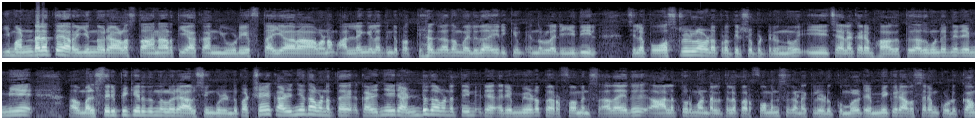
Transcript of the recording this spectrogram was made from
ഈ മണ്ഡലത്തെ അറിയുന്ന ഒരാളെ സ്ഥാനാർത്ഥിയാക്കാൻ യു ഡി എഫ് തയ്യാറാവണം. അല്ലെങ്കിൽ അതിന്റെ പ്രത്യാഘാതം വലുതായിരിക്കും എന്നുള്ള രീതിയിൽ ചില പോസ്റ്ററുകൾ അവിടെ പ്രത്യക്ഷപ്പെട്ടിരുന്നു ഈ ചേലക്കര ഭാഗത്ത്. അതുകൊണ്ട് തന്നെ രമ്യയെ ആ, മത്സരിപ്പിക്കരുത് എന്നുള്ള ഒരു ആവശ്യം കൂടി ഉണ്ട്. പക്ഷേ കഴിഞ്ഞ തവണത്തെ കഴിഞ്ഞ രണ്ട് തവണത്തെയും രമ്യയുടെ പെർഫോമൻസ് അതായത് ആലത്തൂർ മണ്ഡലത്തിലെ പെർഫോമൻസ് കണക്കിലെടുക്കുമ്പോൾ രമ്യയ്ക്ക് ഒരു അവസരം കൊടുക്കാം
